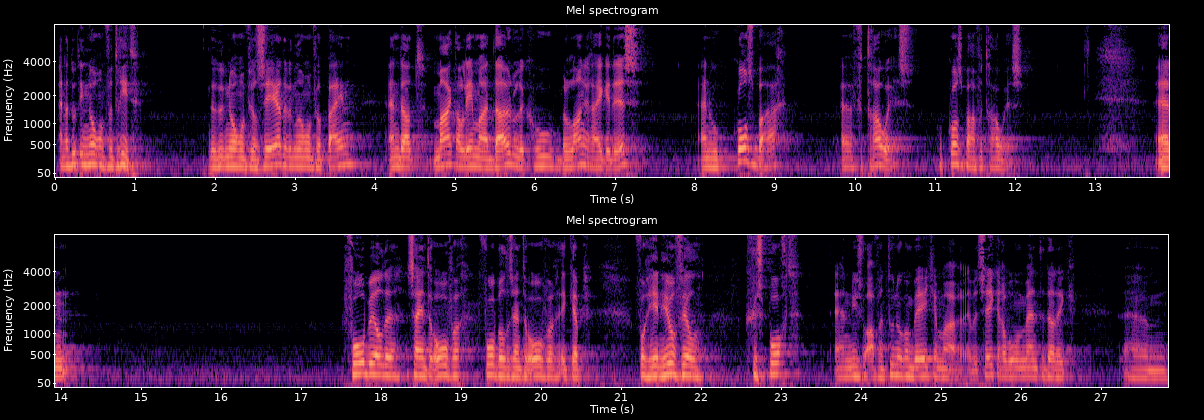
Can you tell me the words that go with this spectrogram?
en dat doet enorm verdriet. Dat doet enorm veel zeer, dat doet enorm veel pijn. En dat maakt alleen maar duidelijk hoe belangrijk het is en hoe kostbaar uh, vertrouwen is. Hoe kostbaar vertrouwen is. En voorbeelden zijn te over. Voorbeelden zijn te over. Ik heb voorheen heel veel gesport. En nu zo af en toe nog een beetje. Maar zeker op momenten dat ik um,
